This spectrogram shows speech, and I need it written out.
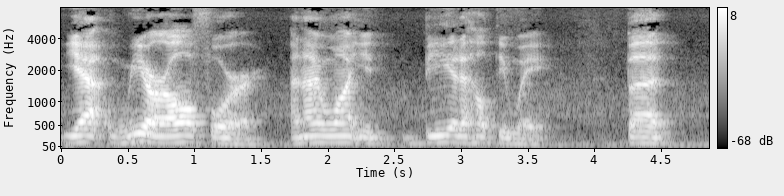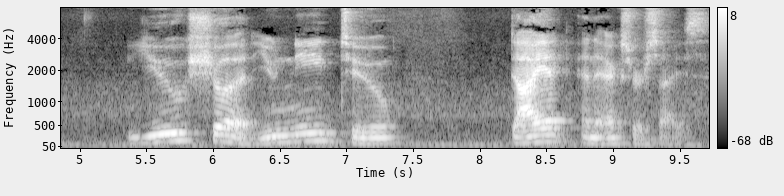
yeah, we are all for, and I want you to be at a healthy weight, but you should, you need to diet and exercise.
